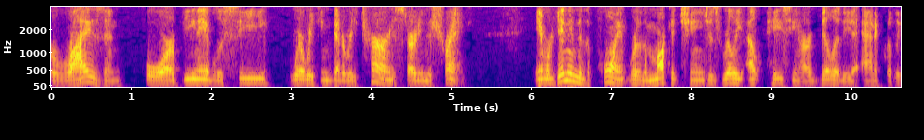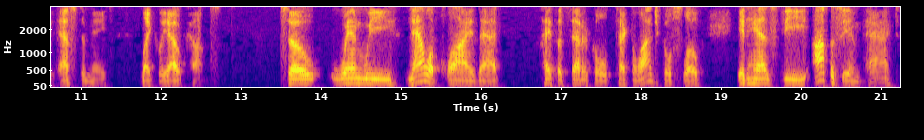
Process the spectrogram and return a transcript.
horizon for being able to see where we can get a return is starting to shrink. And we're getting to the point where the market change is really outpacing our ability to adequately estimate likely outcomes. So when we now apply that hypothetical technological slope, it has the opposite impact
